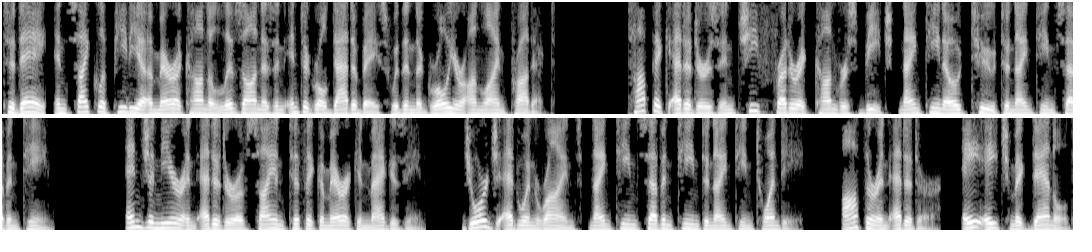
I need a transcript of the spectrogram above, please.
Today, Encyclopaedia Americana lives on as an integral database within the Grolier Online product. Topic Editors-in-Chief Frederick Converse Beach, 1902–1917 Engineer and editor of Scientific American magazine. George Edwin Rines, 1917–1920. Author and editor. A. H. McDannald,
